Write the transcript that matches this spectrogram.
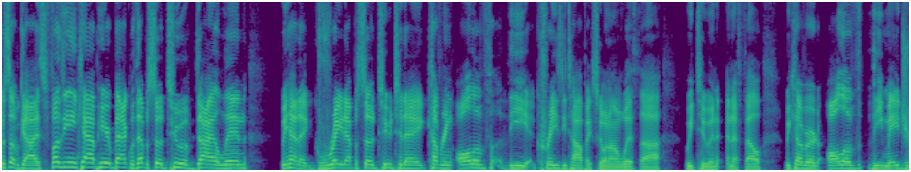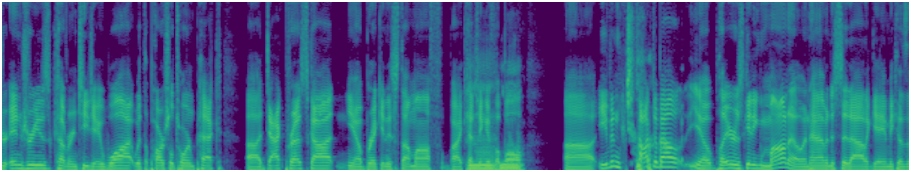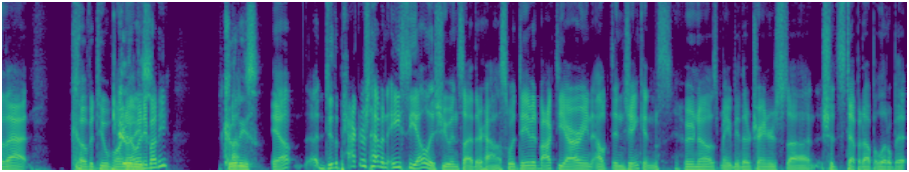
What's up, guys? Fuzzy and Kap here, back with episode two of Dial In. We had a great episode two today, covering all of the crazy topics going on with uh, week two in NFL. We covered all of the major injuries, covering TJ Watt with the partial torn pec, uh, Dak Prescott, you know, breaking his thumb off by catching a football. Uh, even talked about you know players getting mono and having to sit out a game because of that. COVID 2.0. Cooties. Anybody? Cooties. Yep. Uh, do the Packers have an ACL issue inside their house with David Bakhtiari and Elgton Jenkins? Who knows? Maybe their trainers uh, should step it up a little bit.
